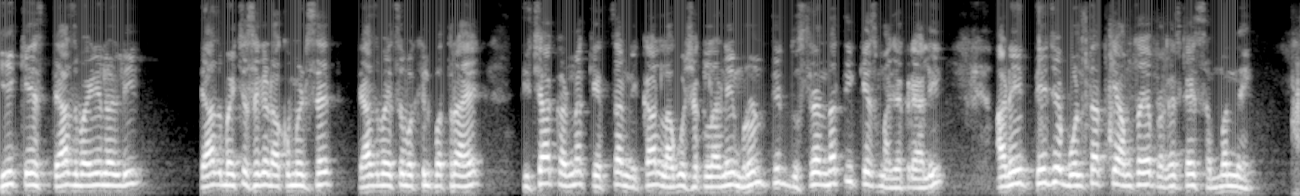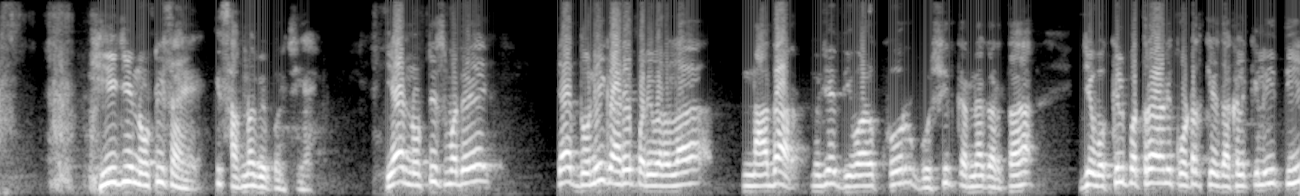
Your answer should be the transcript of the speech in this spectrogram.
ही केस त्याच बाईने लढली त्याच बाईचे सगळे डॉक्युमेंट्स आहेत त्याच बाईचं वकीलपत्र आहे तिच्याकडनं केसचा निकाल लागू शकला नाही म्हणून ती दुसऱ्यांदा ती केस माझ्याकडे आली. आणि ते जे बोलतात की आमचा या प्रकारचा काही संबंध नाही ही जी नोटीस आहे ही सामना पेपरची आहे. या नोटीसमध्ये त्या दोन्ही गाडे परिवाराला नादार म्हणजे दिवाळखोर घोषित करण्याकरता जे वकीलपत्र आणि कोर्टात केस दाखल केली ती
